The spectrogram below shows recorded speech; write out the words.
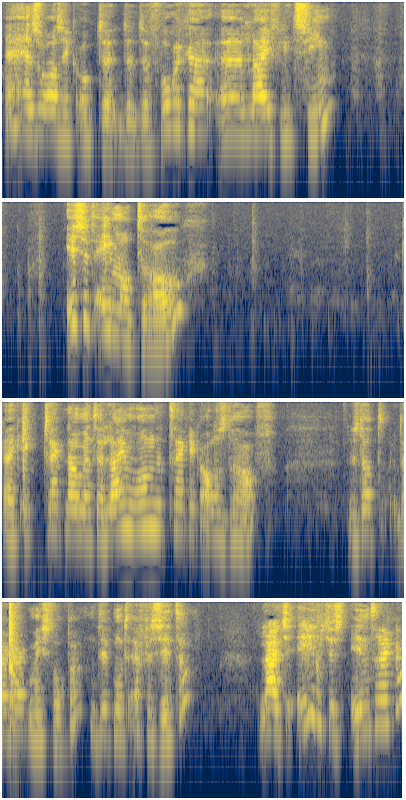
en zoals ik ook de, de, de vorige uh, live liet zien, is het eenmaal droog. Kijk, ik trek nou met de lijmhanden trek ik alles eraf. Dus dat, daar ga ik mee stoppen. Dit moet even zitten. Laat je eventjes intrekken.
